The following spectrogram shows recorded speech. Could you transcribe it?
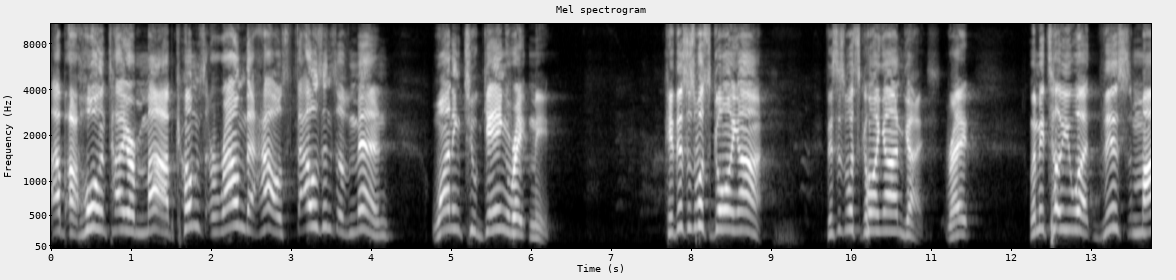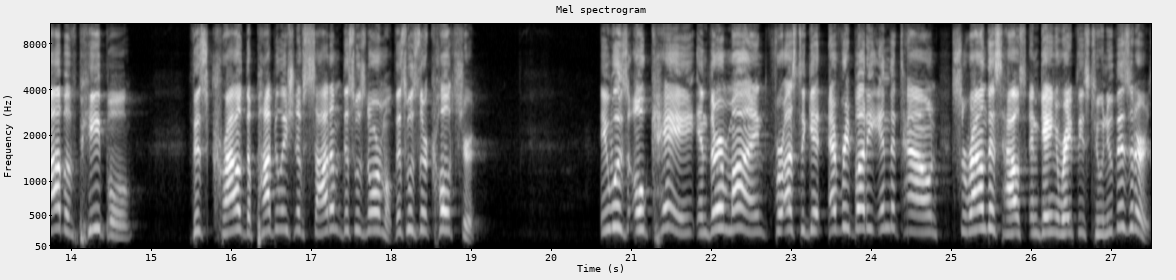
A, a, whole entire mob comes around the house, thousands of men wanting to gang rape me. Okay, this is what's going on. This is what's going on, guys, right? Let me tell you what, this mob of people, this crowd, the population of Sodom, this was normal. This was their culture. It was okay in their mind for us to get everybody in the town, surround this house, and gang rape these two new visitors.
